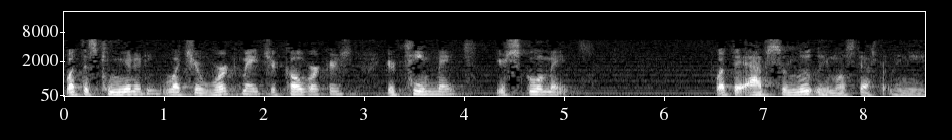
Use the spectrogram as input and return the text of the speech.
what this community, what your workmates, your coworkers, your teammates, your schoolmates, what they absolutely most desperately need.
